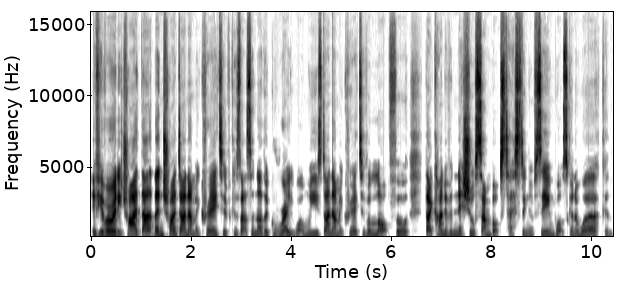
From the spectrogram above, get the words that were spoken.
If you've already tried that, then try dynamic creative because that's another great one. We use dynamic creative a lot for that kind of initial sandbox testing of seeing what's going to work and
